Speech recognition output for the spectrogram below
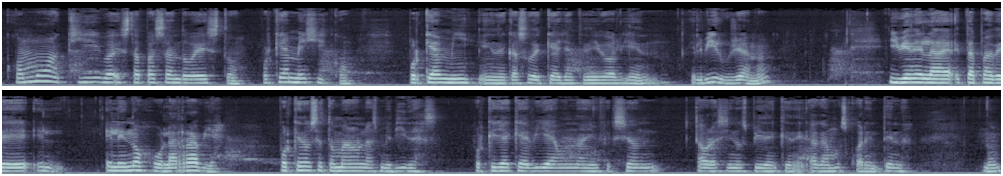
cómo aquí va- está pasando esto, ¿por qué a México? ¿Por qué a mí? En el caso de que hayan tenido alguien el virus ya, ¿no? Y viene la etapa de el, el enojo, la rabia. ¿Por qué no se tomaron las medidas? Porque ya que había una infección, ahora sí nos piden que hagamos cuarentena, ¿no?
